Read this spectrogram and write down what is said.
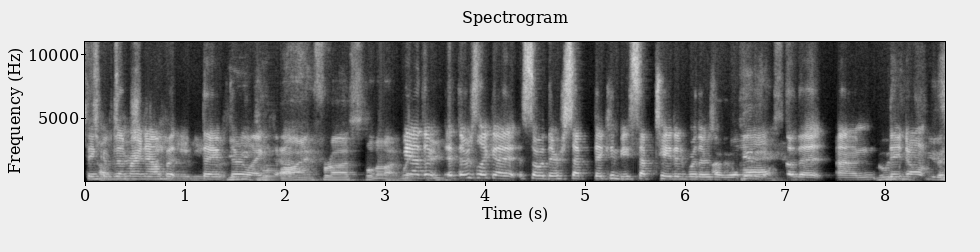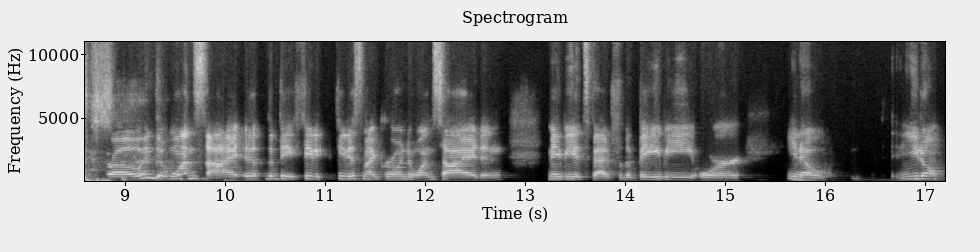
think of them right now but maybe. they they're like it for us? Hold on. wait, Yeah, there, you- there's like a so they're sep they can be septated where there's a I'm wall kidding. so that um they don't grow into one side. It- The ba- fe- fetus might grow into one side, and maybe it's bad for the baby, or you know, you don't.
